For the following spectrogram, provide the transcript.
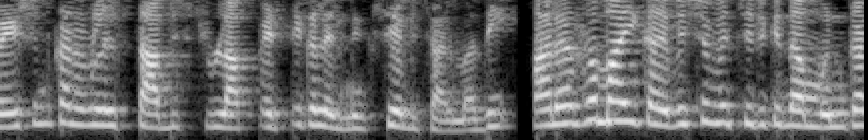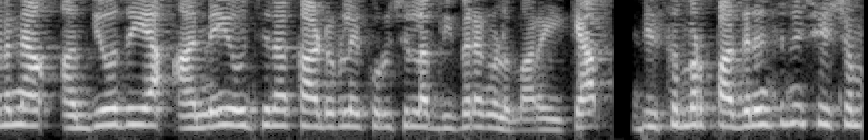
റേഷൻ കടകളിൽ സ്ഥാപിച്ചിട്ടുള്ള പെട്ടികളിൽ നിക്ഷേപിച്ചാൽ മതി. അനർഹമായി കൈവശം വെച്ചിരിക്കുന്ന മുൻഗണന അന്ത്യോദയ അന്നയോജന കാർഡുകളെ കുറിച്ചുള്ള വിവരങ്ങളും അറിയിക്കാം. ഡിസംബർ പതിനഞ്ചിന് ശേഷം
